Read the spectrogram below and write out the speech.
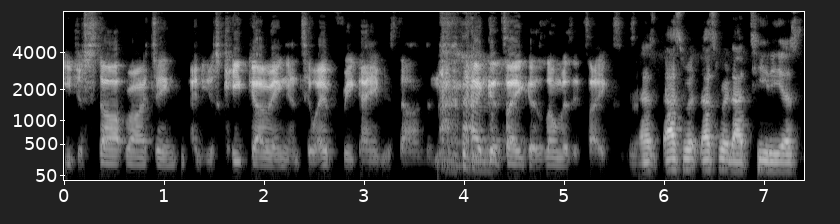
you just start writing and you just keep going until every game is done. And that could take as long as it takes. That's that's where that's where that tedious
